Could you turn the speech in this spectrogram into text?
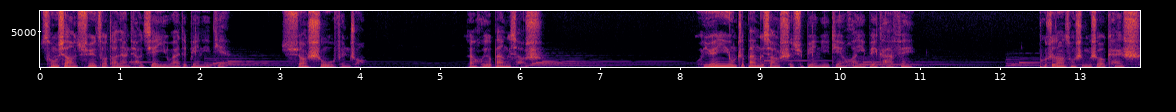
从小区走到两条街以外的便利店，需要十五分钟。来回有半个小时。我愿意用这半个小时去便利店换一杯咖啡。不知道从什么时候开始，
